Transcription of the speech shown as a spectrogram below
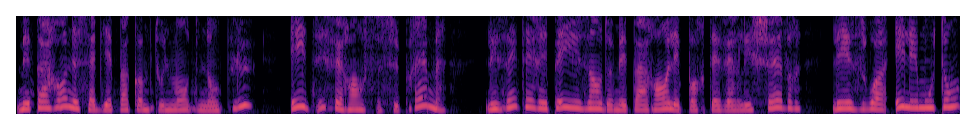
mes parents ne s'habillaient pas comme tout le monde non plus, et, différence suprême, les intérêts paysans de mes parents les portaient vers les chèvres, les oies et les moutons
